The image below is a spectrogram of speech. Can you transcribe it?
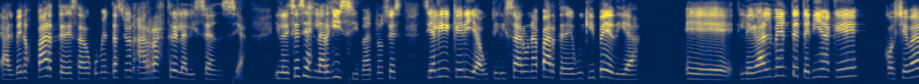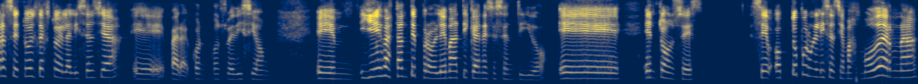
al menos parte de esa documentación arrastre la licencia. Y la licencia es larguísima, entonces, si alguien quería utilizar una parte de Wikipedia eh, legalmente, tenía que llevarse todo el texto de la licencia eh, para, con, su edición. Em, y es bastante problemática en ese sentido. entonces, se optó por una licencia más moderna,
